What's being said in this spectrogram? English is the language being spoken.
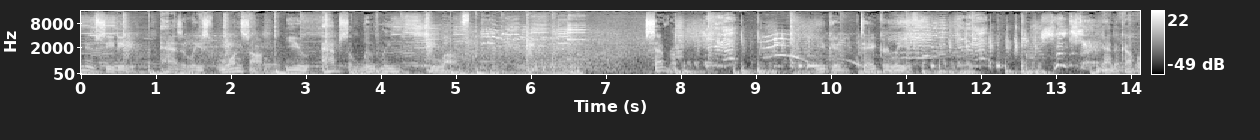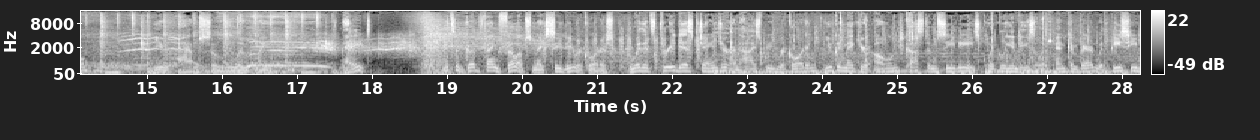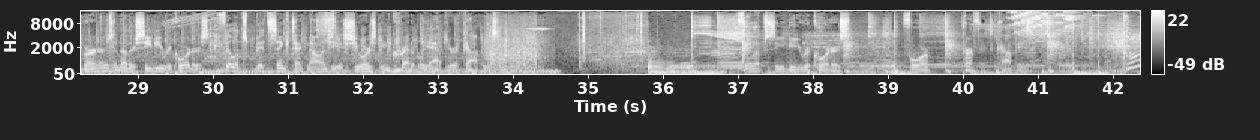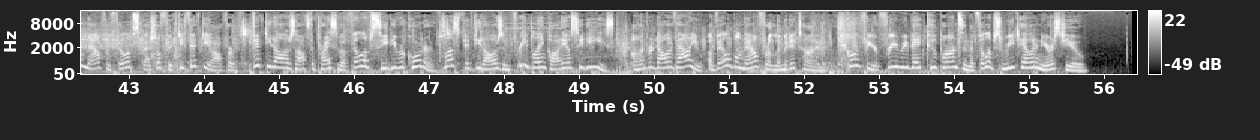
new CD has at least one song you absolutely love. Several. You could take or leave. And a couple you absolutely hate. It's a good thing Philips makes CD recorders. With its three-disc changer and high-speed recording, you can make your own custom CDs quickly and easily. And compared with PC burners and other CD recorders, Philips BitSync technology assures incredibly accurate copies. Philips CD recorders for perfect copies. Call now for Philips special 50-50 offer. $50 off the price of a Philips CD recorder, plus $50 in free blank audio CDs. $100 value, available now for a limited time. Call for your free rebate coupons in the Philips retailer nearest you.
